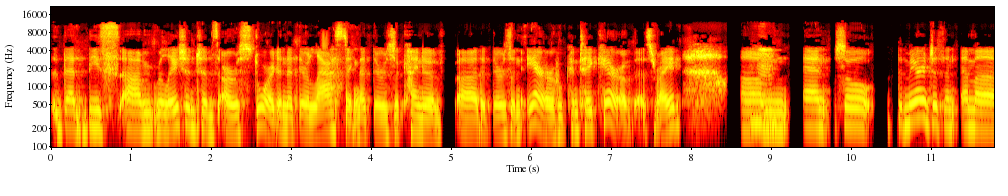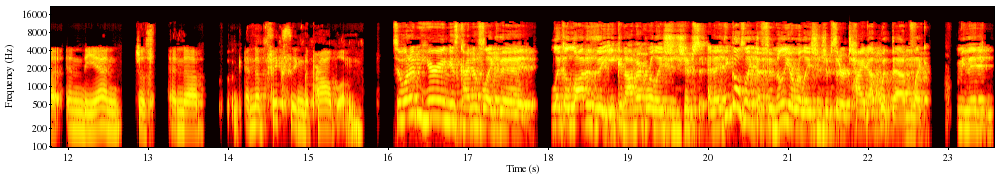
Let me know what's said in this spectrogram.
that these um, relationships are restored and that they're lasting. That there's a kind of uh, that there's an heir who can take care of this, right? Um, mm-hmm. And so the marriages and Emma, in the end, just end up end up fixing the problem. So what I'm hearing is kind of like the like a lot of the economic relationships, and I think also like the familiar relationships that are tied up with them. Like, I mean, they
